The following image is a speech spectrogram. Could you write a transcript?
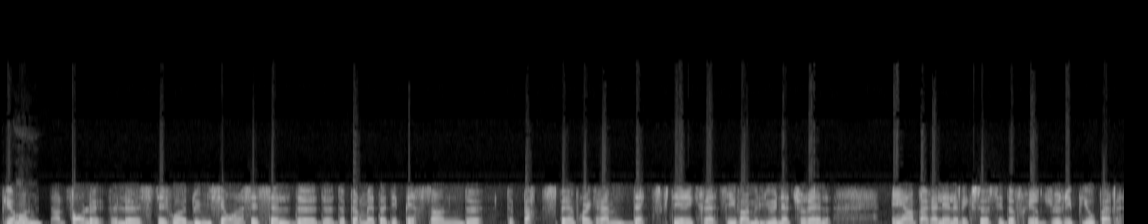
Puis, on, Mhm. dans le fond, le, le Cité Joie a deux missions. Hein. C'est celle de, de, de permettre à des personnes de, de participer à un programme d'activité récréative en milieu naturel. Et en parallèle avec ça, c'est d'offrir du répit aux parents.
